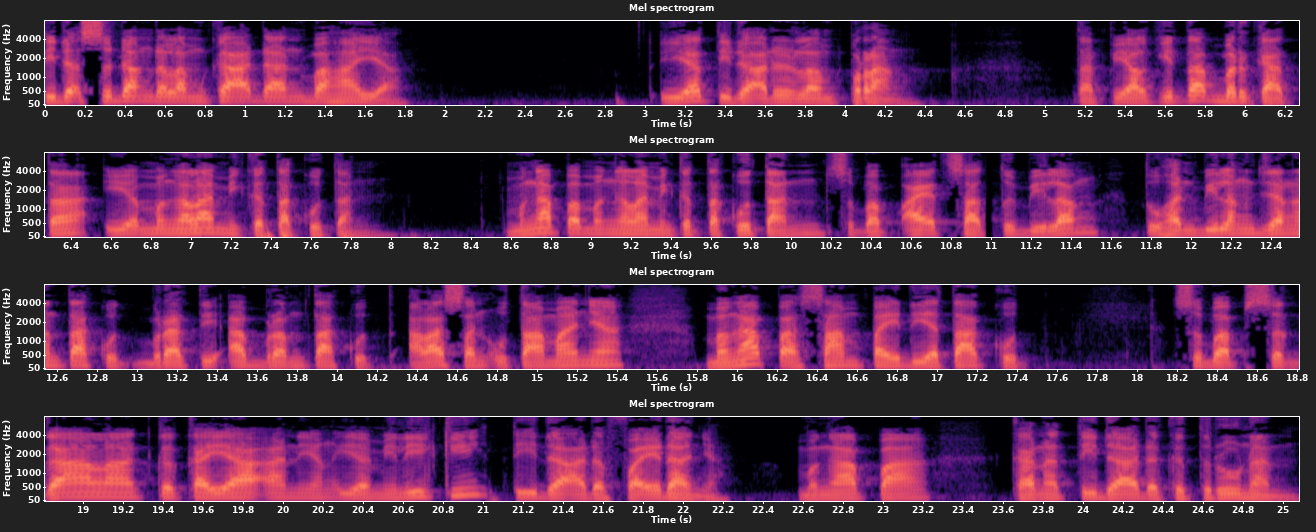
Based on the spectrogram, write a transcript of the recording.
tidak sedang dalam keadaan bahaya. Ia tidak ada dalam perang. Tapi Alkitab berkata, ia mengalami ketakutan. Mengapa mengalami ketakutan? Sebab ayat 1 bilang, Tuhan bilang jangan takut, berarti Abram takut. Alasan utamanya, mengapa sampai dia takut? Sebab segala kekayaan yang ia miliki tidak ada faedahnya. Mengapa? Karena tidak ada keturunan.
